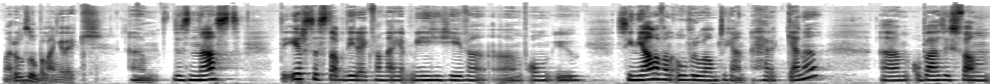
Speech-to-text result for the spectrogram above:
maar ook zo belangrijk. Um, dus naast de eerste stap die ik vandaag heb meegegeven om uw signalen van overwhelm te gaan herkennen, Ehm, op basis van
